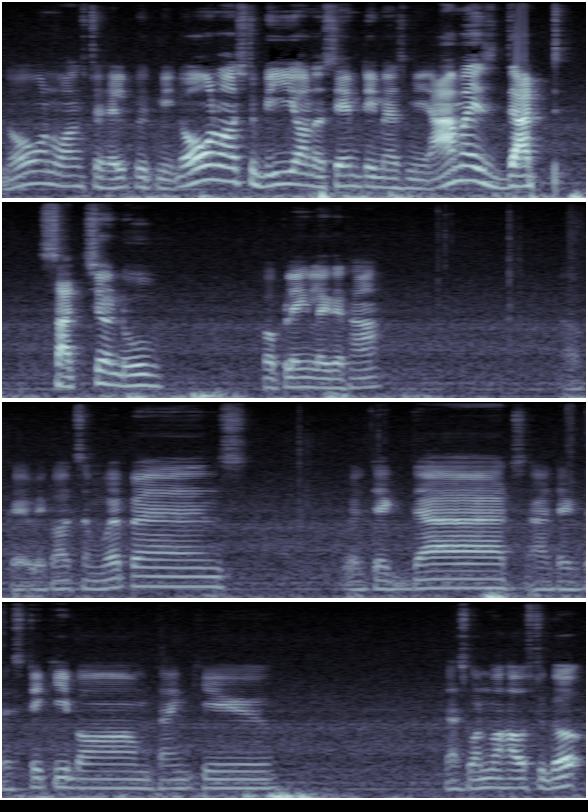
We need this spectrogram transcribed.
No one wants to help with me. No one wants to be on the same team as me. Am I that such a noob for playing like that, huh? Okay, we got some weapons. We'll take that. I'll take the sticky bomb. Thank you. That's one more house to go.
